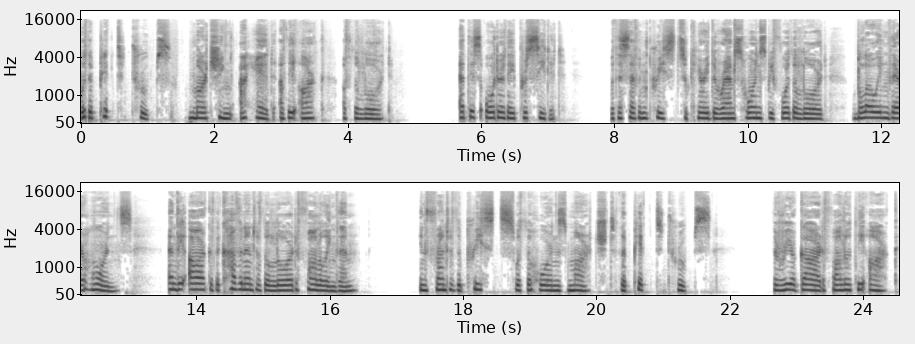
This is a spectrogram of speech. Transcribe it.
with the picked troops marching ahead of the Ark of the Lord. At this order they proceeded, with the seven priests who carried the ram's horns before the Lord, blowing their horns, and the ark of the covenant of the Lord following them. In front of the priests with the horns marched the picked troops. The rear guard followed the ark,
